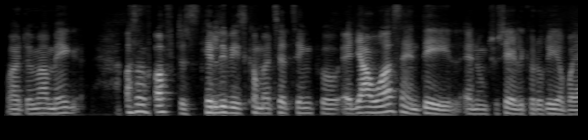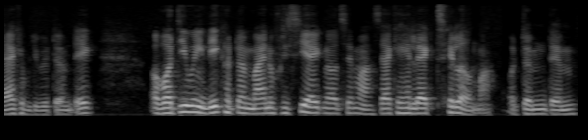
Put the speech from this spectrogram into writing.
hvor jeg dømmer mig ikke. Og så oftest, heldigvis, kommer jeg til at tænke på, at jeg jo også er en del af nogle sociale kategorier, hvor jeg kan blive bedømt, ikke? Og hvor de jo egentlig ikke har dømt mig nu, for de siger ikke noget til mig, så jeg kan heller ikke tillade mig at dømme dem.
